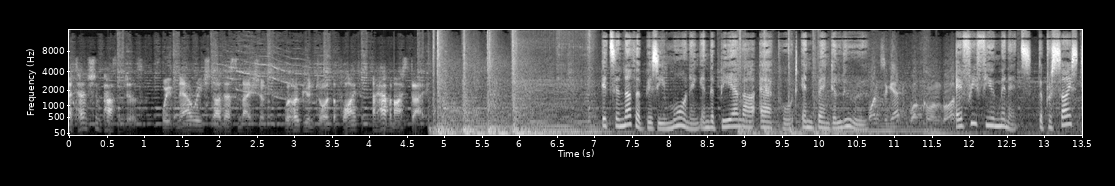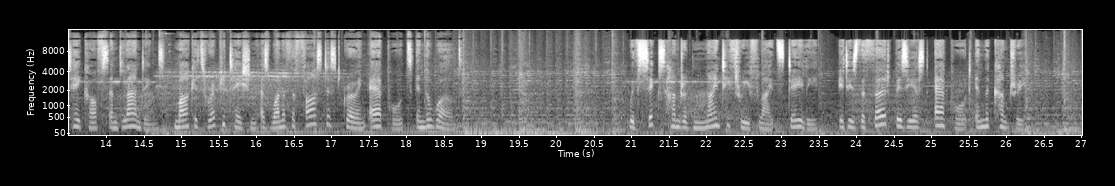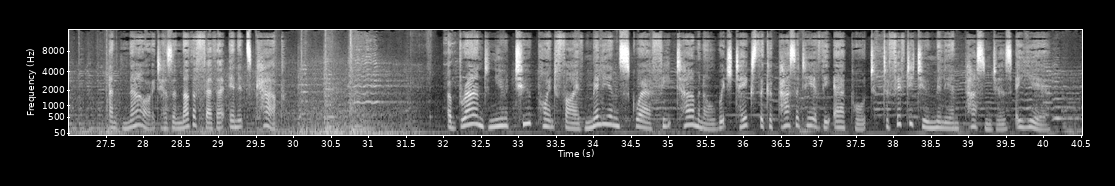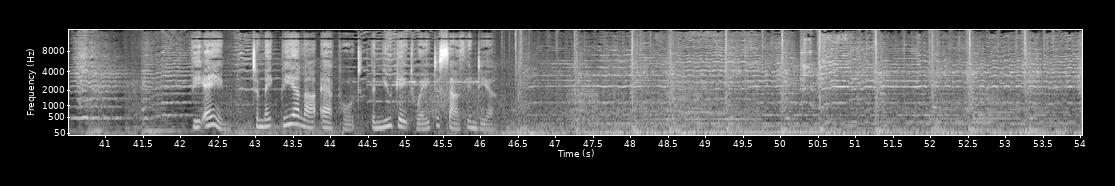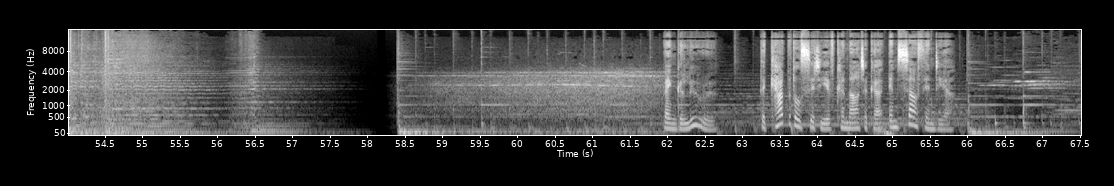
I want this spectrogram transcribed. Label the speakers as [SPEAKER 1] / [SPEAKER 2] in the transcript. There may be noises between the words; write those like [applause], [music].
[SPEAKER 1] Attention passengers, we've now reached our destination. We hope you enjoyed the flight and have a nice day.
[SPEAKER 2] It's another busy morning in the BLR airport in Bengaluru.
[SPEAKER 3] Once again, welcome on board.
[SPEAKER 2] Every few minutes, the precise takeoffs and landings mark its reputation as one of the fastest growing airports in the world. With 693 flights daily, it is the third busiest airport in the country. And now it has another feather in its cap. A brand new 2.5 million square feet terminal which takes the capacity of the airport to 52 million passengers a year. The aim to make BLR Airport the new gateway to South India. Bengaluru, the capital city of Karnataka in South India.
